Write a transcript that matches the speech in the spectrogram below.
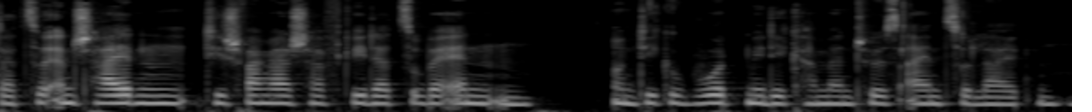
dazu entscheiden, die Schwangerschaft wieder zu beenden und die Geburt medikamentös einzuleiten.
